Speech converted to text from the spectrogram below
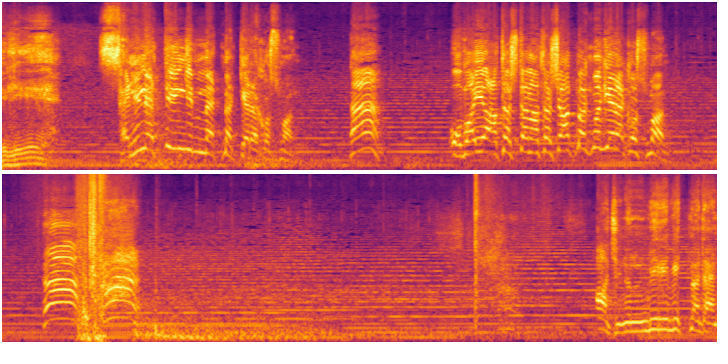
Beyliği senin ettiğin gibi mi etmek gerek Osman? Ha? Obayı ateşten ateşe atmak mı gerek Osman? Ha? ha? Acının biri bitmeden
